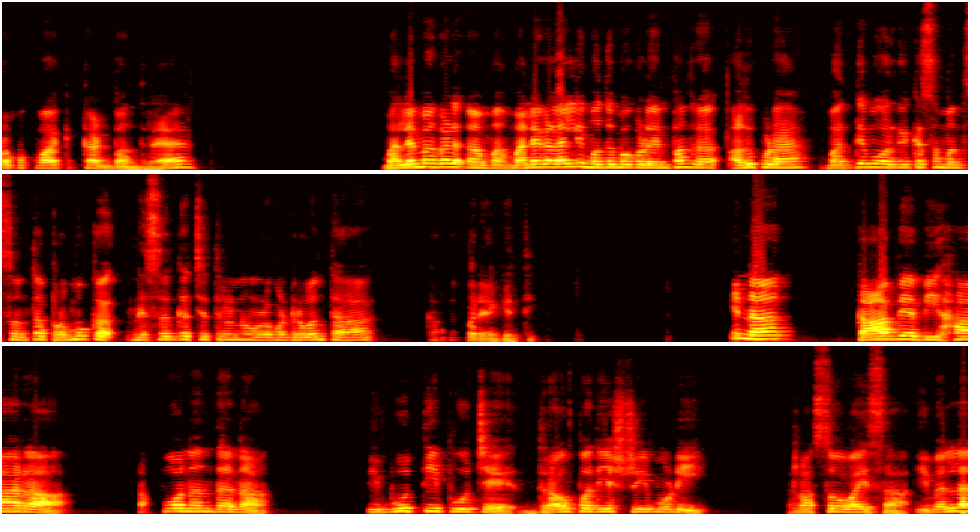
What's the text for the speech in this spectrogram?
ಪ್ರಮುಖವಾಗಿ ಕಂಡು ಬಂದ್ರೆ, ಮಲೆಮಗಳ ಮಲೆಗಳಲ್ಲಿ ಮದುಮಗಳು ಏನಪ್ಪ ಅಂದ್ರೆ ಅದು ಕೂಡ ಮಧ್ಯಮ ವರ್ಗಕ್ಕೆ ಸಂಬಂಧಿಸಿದಂತ ಪ್ರಮುಖ ನಿಸರ್ಗ ಚಿತ್ರಣ ಒಳಗೊಂಡಿರುವಂತಹ ಕಾದಂಬರಿ ಆಗೈತಿ. ಇನ್ನ ಕಾವ್ಯ ವಿಹಾರ, ತಪೋನಂದನ ವಿಭೂತಿ ಪೂಜೆ, ದ್ರೌಪದಿಯ ಶ್ರೀಮುಡಿ, ರಸೋವೈಸ ಇವೆಲ್ಲ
